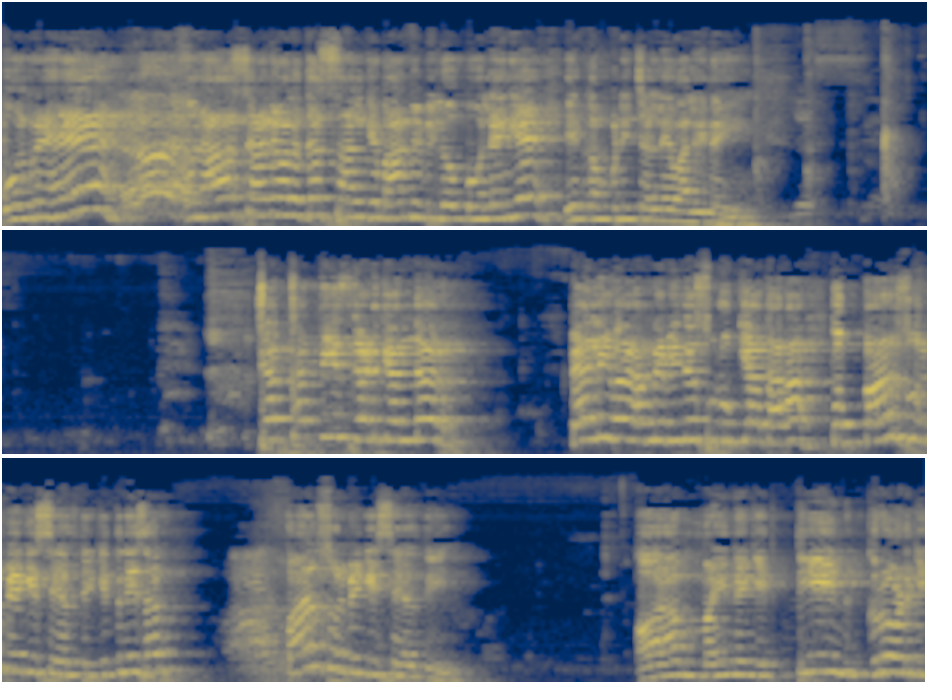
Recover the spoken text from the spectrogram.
बोल रहे हैं? और आज से आने वाले दस साल के बाद में भी लोग बोलेंगे ये कंपनी चलने वाली नहीं। जब छत्तीसगढ़ के अंदर पहली बार हमने बिज़नेस शुरू किया था तो पाँच सौ रुपए की सेल थी। कितनी सर पाँच सौ रुपए की सेल थी। और अब महीने की तीन करोड़ की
